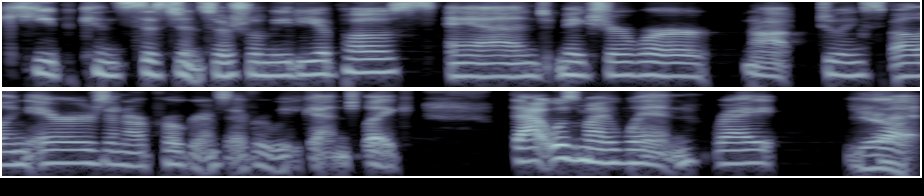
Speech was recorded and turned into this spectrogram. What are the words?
keep consistent social media posts and make sure we're not doing spelling errors in our programs every weekend. Like that was my win, right? Yeah. But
